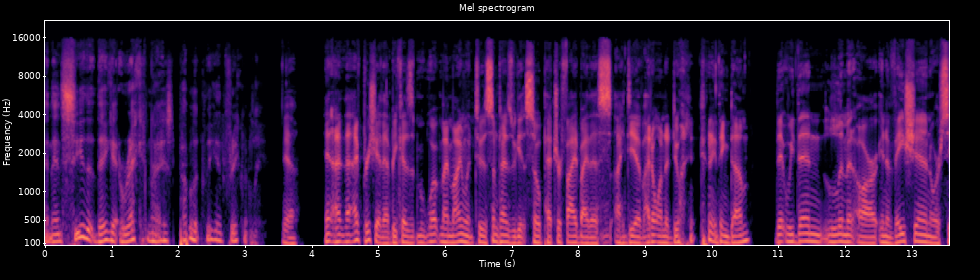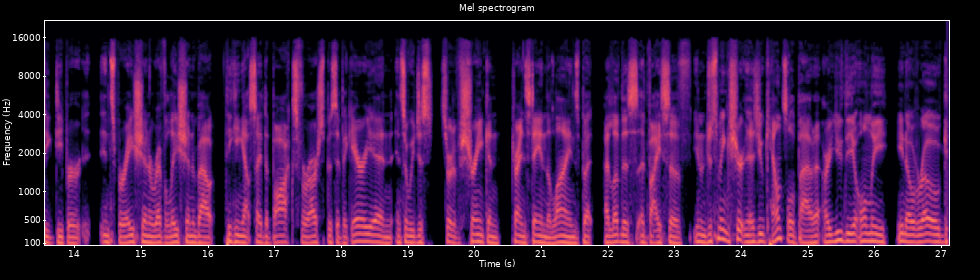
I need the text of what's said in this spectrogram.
and then see that they get recognized publicly and frequently. Yeah. And I, I, appreciate that because what my mind went to is sometimes we get so petrified by this mm-hmm. idea of I don't want to do, do anything dumb that we then limit our innovation or seek deeper inspiration or revelation about thinking outside the box for our specific area. And, and so we just sort of shrink and try and stay in the lines. But I love this advice of, you know, just making sure as you counsel about it, are you the only, you know, rogue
